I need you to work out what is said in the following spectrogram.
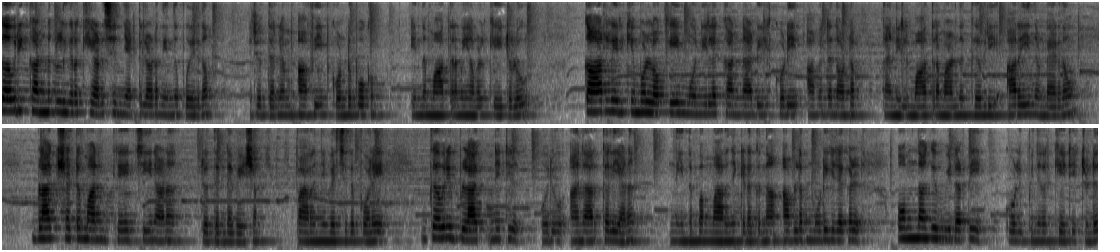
കൗരി കണ്ണുകൾ ഇറക്കി അടച്ച് ഞെട്ടലോടെ നിന്നു പോയിരുന്നു. രുദ്രനും അഫിയും കൊണ്ടുപോകും എന്ന് മാത്രമേ അവൾ കേട്ടുള്ളൂ. കാറിലിരിക്കുമ്പോൾ ഒക്കെ മുന്നിലെ കണ്ണാടിയിൽ കൂടി അവന്റെ നോട്ടം തന്നിൽ മാത്രമാണെന്ന് ഗൗരി അറിയുന്നുണ്ടായിരുന്നു. ബ്ലാക്ക് ഷർട്ടും ആൻഡ് ഗ്രേ ജീനാണ് രുദ്രന്റെ വേഷം. പറഞ്ഞു വെച്ചതുപോലെ ഗൗരി ബ്ലാക്ക് നെറ്റിൽ ഒരു അനാർക്കലിയാണ്. നീന്തമ്പം മറിഞ്ഞു കിടക്കുന്ന അവളുടെ മുടിയിഴകൾ ഒന്നാകെ വിടർത്തി കുളിപ്പിഞ്ഞിൽ കയറ്റിയിട്ടുണ്ട്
